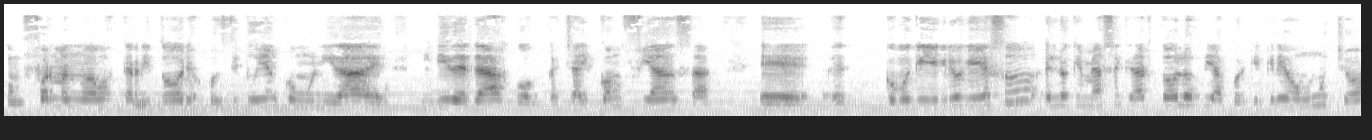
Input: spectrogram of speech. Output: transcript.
conforman nuevos territorios, constituyen comunidades, liderazgos, ¿cachai? Confianza. Eh, eh, como que yo creo que eso es lo que me hace quedar todos los días, porque creo mucho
